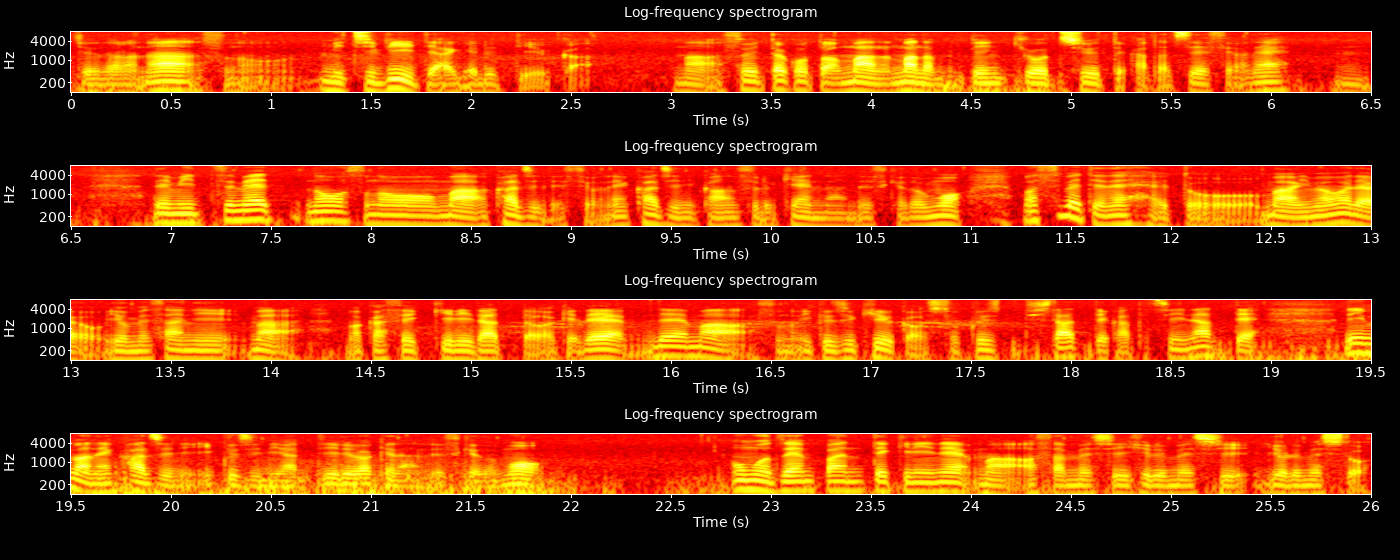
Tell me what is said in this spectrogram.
て言うんだろうなその導いてあげるっていうかまあそういったことはまだまだ勉強中って形ですよね。うん、で3つ目のそのまあ家事ですよね。家事に関する件なんですけども、まあ、全てね、えっとまあ、今までは嫁さんにまあ任せっきりだったわけででまあその育児休暇を取得したって形になってで今ね家事に育児にやっているわけなんですけどももう全般的にね、まあ、朝飯昼飯夜飯と。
